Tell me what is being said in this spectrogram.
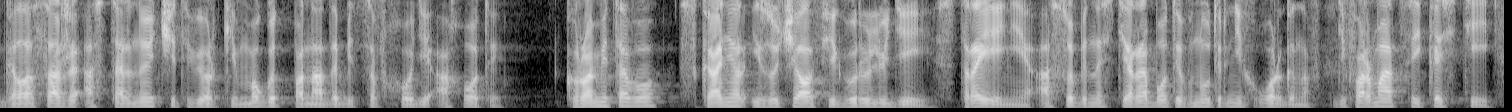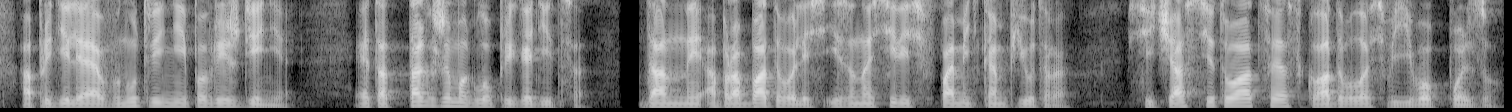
Голоса же остальной четверки могут понадобиться в ходе охоты. Кроме того, сканер изучал фигуры людей, строение, особенности работы внутренних органов, деформации костей, определяя внутренние повреждения. Это также могло пригодиться. Данные обрабатывались и заносились в память компьютера. Сейчас ситуация складывалась в его пользу.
